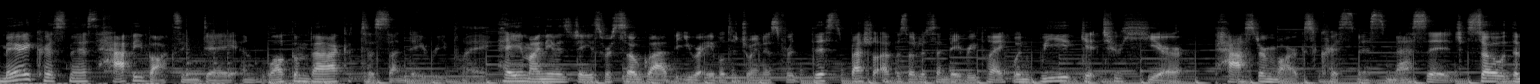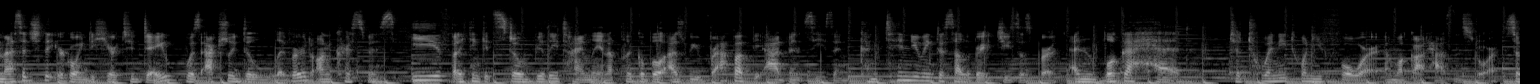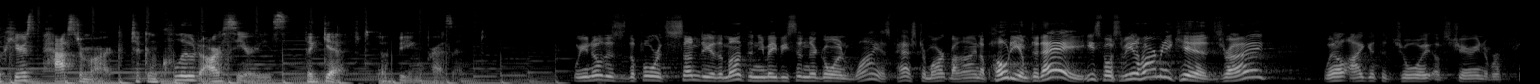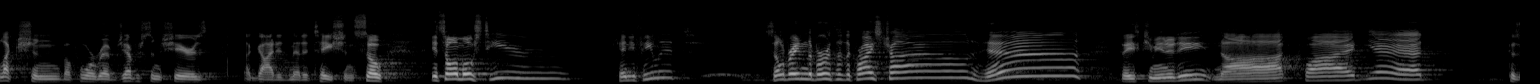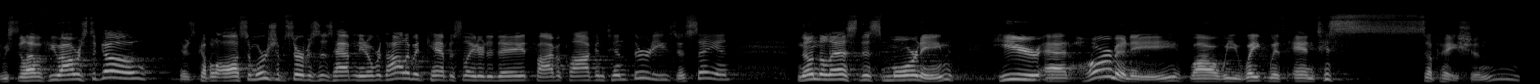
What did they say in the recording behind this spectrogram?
Merry Christmas, Happy Boxing Day, and welcome back to Sunday Replay. Hey, my name is Jase. We're so glad that you were able to join us for this special episode of Sunday Replay when we get to hear Pastor Mark's Christmas message. So, the message that you're going to hear today was actually delivered on Christmas Eve, but I think it's still really timely and applicable as we wrap up the Advent season, continuing to celebrate Jesus' birth and look ahead to 2024 and what God has in store. So here's Pastor Mark to conclude our series, The Gift of Being Present. Well, you know, this is the fourth Sunday of the month, and you may be sitting there going, Why is Pastor Mark behind a podium today? He's supposed to be in Harmony Kids, right? Well, I get the joy of sharing a reflection before Rev Jefferson shares a guided meditation. So it's almost here. Can you feel it? Celebrating the birth of the Christ child? Yeah? Faith community, not quite yet, because we still have a few hours to go. There's a couple of awesome worship services happening over at the Hollywood campus later today at 5 o'clock and 10.30, just saying. Nonetheless, this morning, here at Harmony, while we wait with anticipation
